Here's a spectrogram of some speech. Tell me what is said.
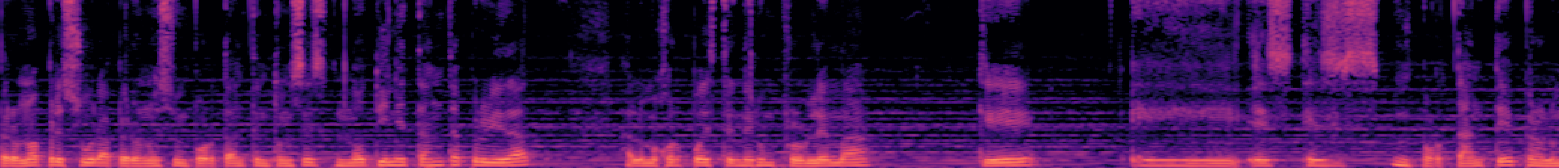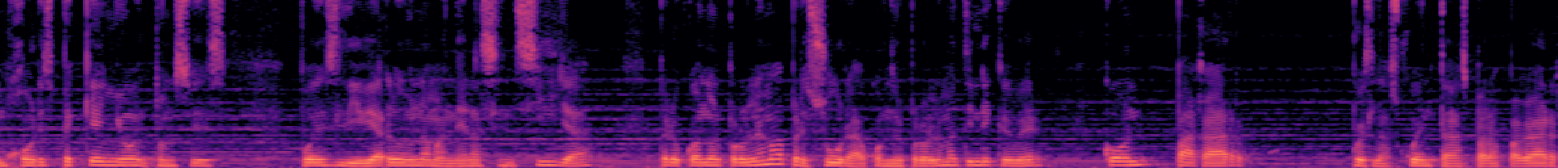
pero no apresura, pero no es importante, entonces no tiene tanta prioridad. A lo mejor puedes tener un problema que eh, es, importante, pero a lo mejor es pequeño, entonces puedes lidiarlo de una manera sencilla. Pero cuando el problema apresura, cuando el problema tiene que ver con pagar pues las cuentas, para pagar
